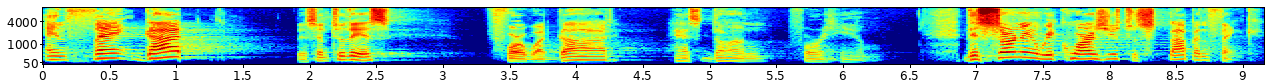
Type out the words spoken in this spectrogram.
and thanked God. Listen to this for what God has done for him. Discerning requires you to stop and think.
